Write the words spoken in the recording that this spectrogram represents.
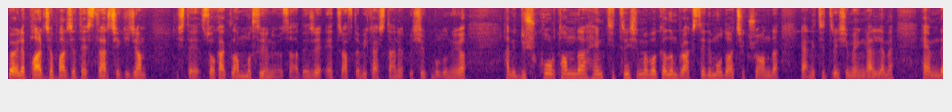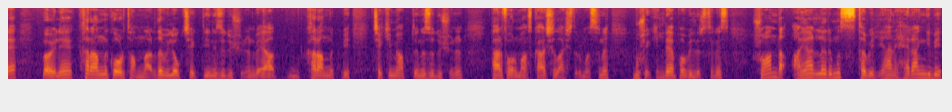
böyle parça parça testler çekeceğim. İşte sokak lambası yanıyor sadece. Etrafta birkaç tane ışık bulunuyor. Hani düşük ortamda hem titreşime bakalım. Rocksteady modu açık şu anda. Yani titreşimi engelleme. Hem de böyle karanlık ortamlarda vlog çektiğinizi düşünün veya karanlık bir çekim yaptığınızı düşünün. Performans karşılaştırmasını bu şekilde yapabilirsiniz. Şu anda ayarlarımız stabil. Yani herhangi bir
